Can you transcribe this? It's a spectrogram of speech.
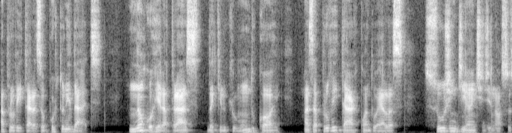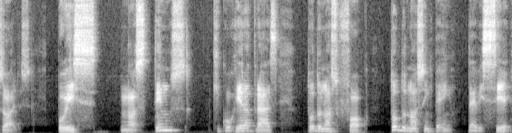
aproveitar as oportunidades, não correr atrás daquilo que o mundo corre, mas aproveitar quando elas surgem diante de nossos olhos, pois nós temos que correr atrás, todo o nosso foco, todo o nosso empenho deve ser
